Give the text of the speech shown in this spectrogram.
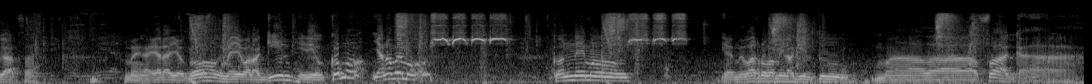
Casa. Venga, y ahora yo cojo, que me llevo la kill y digo, ¿cómo? Ya nos vemos. Con Nemo. Ya me va a robar mi la kill tú. Madafaca.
